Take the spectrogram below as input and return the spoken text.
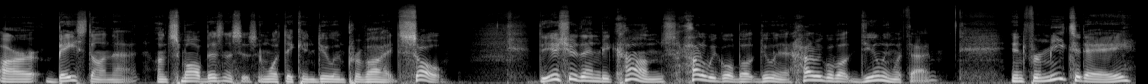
are based on that, on small businesses and what they can do and provide. So the issue then becomes how do we go about doing it? How do we go about dealing with that? And for me today,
